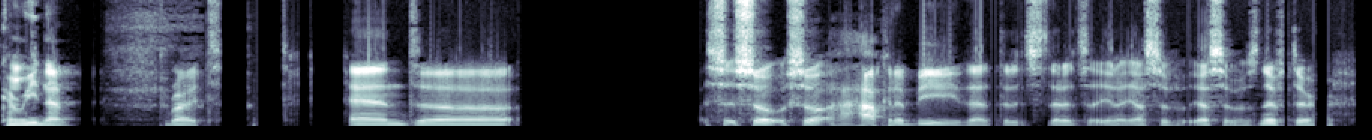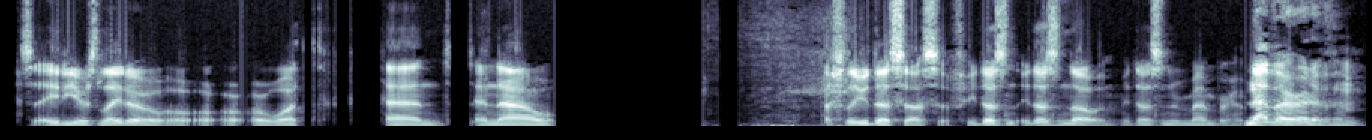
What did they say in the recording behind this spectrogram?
can read them. Right. And uh, so, so, so, how can it be that, that it's that it's you know Yosef, Yosef was nifter, it's eighty years later, or, or, or, what? And and now, Ashla Yudas Yosef, he doesn't he doesn't know him, he doesn't remember him. Never heard of him.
